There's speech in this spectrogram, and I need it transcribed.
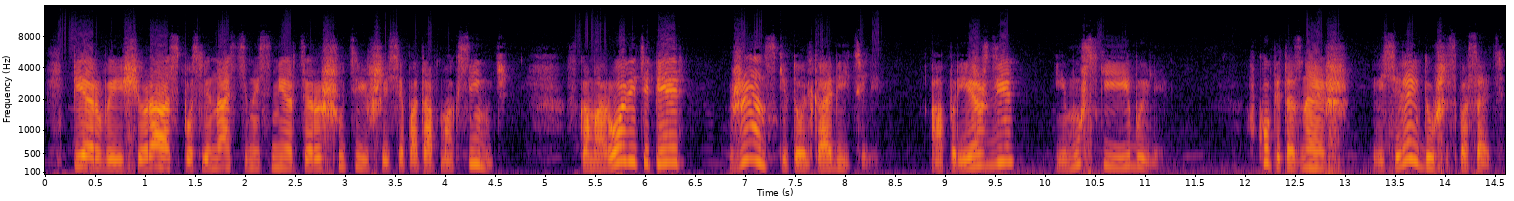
в первый еще раз после Настиной смерти расшутившийся Потап Максимыч, «в Комарове теперь женские только обители, а прежде и мужские были». В купе-то, знаешь, веселей души спасать.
